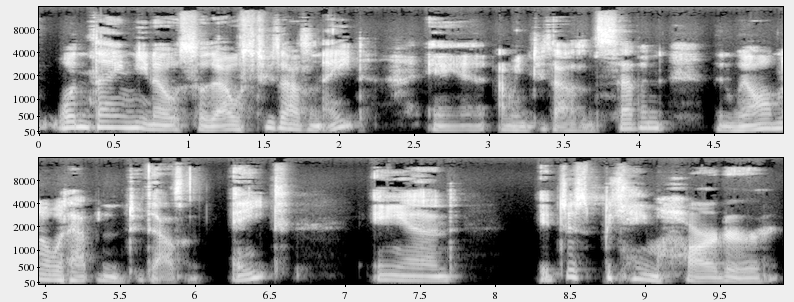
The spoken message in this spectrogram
one thing, you know, so that was 2008 and I mean 2007. Then we all know what happened in 2008 and it just became harder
